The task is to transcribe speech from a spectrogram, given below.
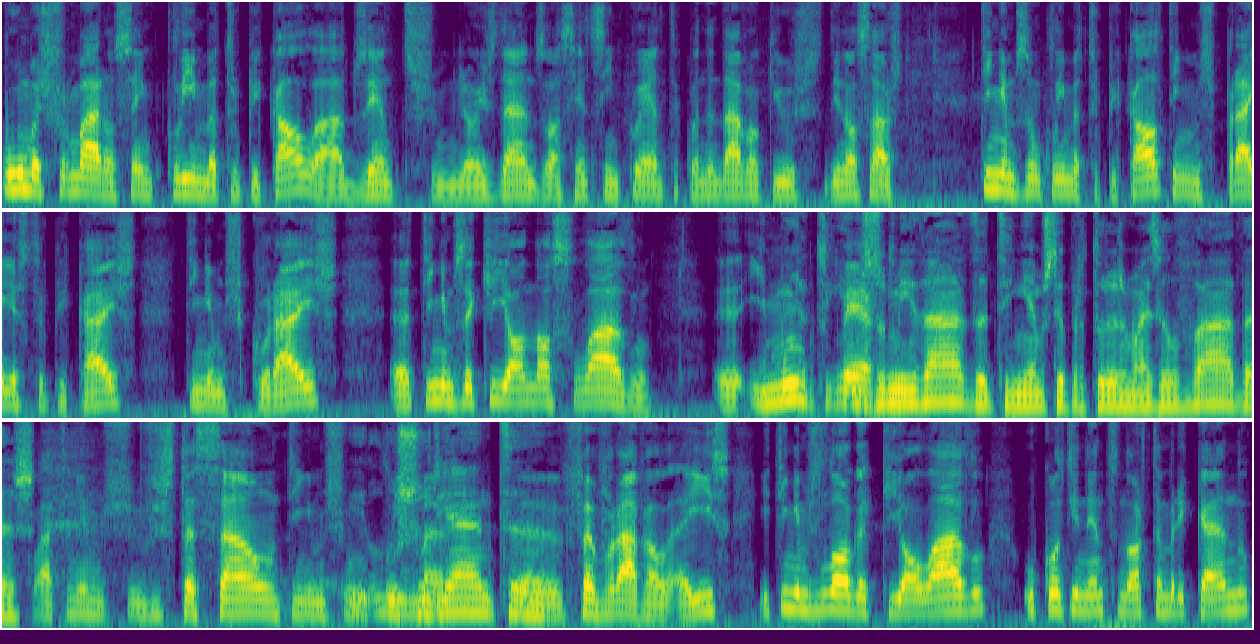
Umas formaram-se em clima tropical, há 200 milhões de anos ou há 150, quando andavam aqui os dinossauros. Tínhamos um clima tropical, tínhamos praias tropicais, tínhamos corais, eh, tínhamos aqui ao nosso lado eh, e muito Tínhamos perto. umidade, tínhamos temperaturas mais elevadas, Lá tínhamos vegetação, tínhamos um e clima luxuriante. eh, favorável a isso e tínhamos logo aqui ao lado o continente norte-americano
